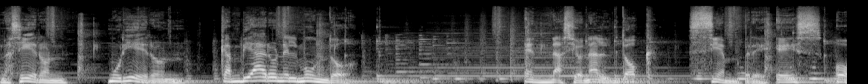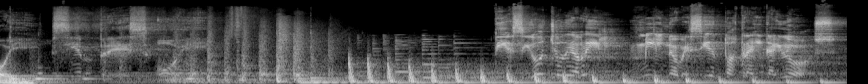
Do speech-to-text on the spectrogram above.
Nacieron, murieron, cambiaron el mundo. En Nacional Doc, siempre es hoy. Siempre es hoy. 18 de abril, 1932.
